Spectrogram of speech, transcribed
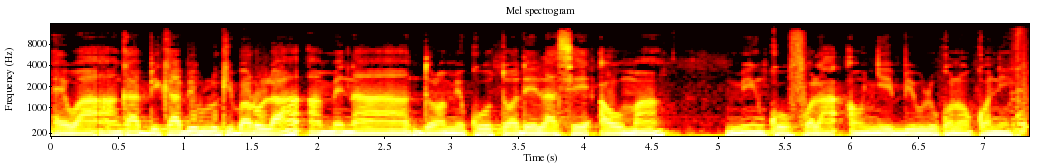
ayiwa an ka bi ka bibulu kibaru la an bɛna dɔrɔmiko tɔ de lase aw ma min ko fɔla anw ye bibulu kɔnɔ kɔni.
